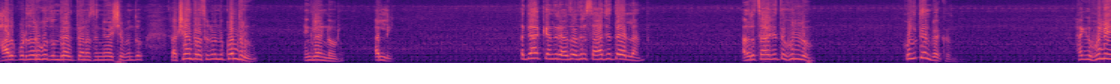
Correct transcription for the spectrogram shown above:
ಹಾಲು ಕುಡಿದವರಿಗೂ ತೊಂದರೆ ಆಗ್ತದೆ ಅನ್ನೋ ಸನ್ನಿವೇಶ ಬಂದು, ಲಕ್ಷಾಂತರ ಹಸುಗಳನ್ನು ಕೊಂದರು ಇಂಗ್ಲೆಂಡ್ನವರು ಅಲ್ಲಿ. ಅದ್ಯಾಕೆ ಅಂದ್ರೆ ಅದು ಅದರ ಸಹಜತೆ ಇಲ್ಲ ಅಂತ. ಅದ್ರ ಸಹಜತೆ ಹುಲ್ಲು. ಹುಲ್ಲು ತಿನ್ಬೇಕು. ಹಾಗೆ ಹುಲಿ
